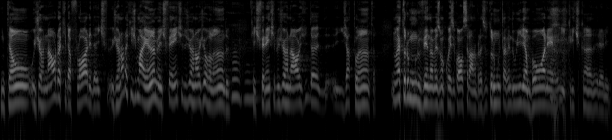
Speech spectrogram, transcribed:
Então, o jornal daqui da Flórida, o jornal daqui de Miami é diferente do jornal de Orlando, uhum. que é diferente do jornal de, de, de, Atlanta. Não é todo mundo vendo a mesma coisa igual, sei lá, no Brasil todo mundo está vendo William Bonner e criticando ele ali.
